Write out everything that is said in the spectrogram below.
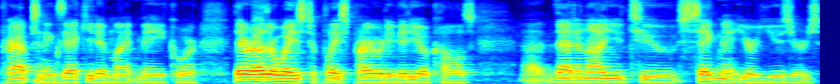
perhaps an executive might make or there are other ways to place priority video calls uh, that allow you to segment your users.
